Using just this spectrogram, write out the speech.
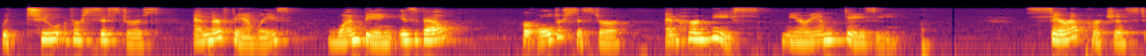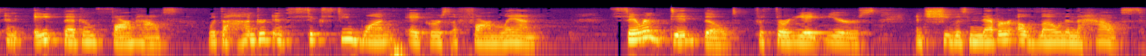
with two of her sisters and their families, one being Isabel, her older sister, and her niece, Miriam Daisy. Sarah purchased an eight bedroom farmhouse with 161 acres of farmland. Sarah did build for 38 years, and she was never alone in the house.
